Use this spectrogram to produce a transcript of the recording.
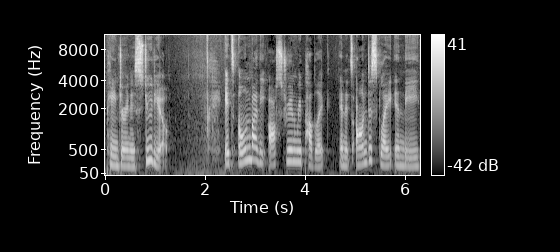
Painter in His Studio. It's owned by the Austrian Republic and it's on display in the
